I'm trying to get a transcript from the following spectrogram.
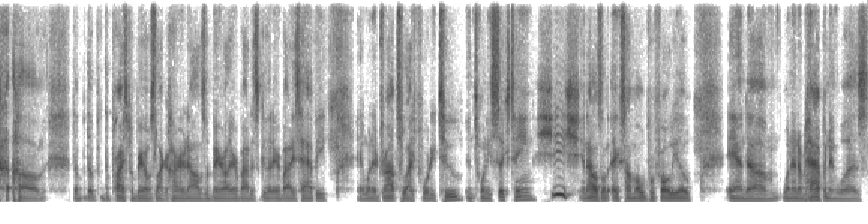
um, the, the the price per barrel is like hundred dollars a barrel. Everybody's good, everybody's happy. And when it dropped to like 42 in 2016, sheesh. And I was on the ExxonMobil portfolio, and um, what ended up happening was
